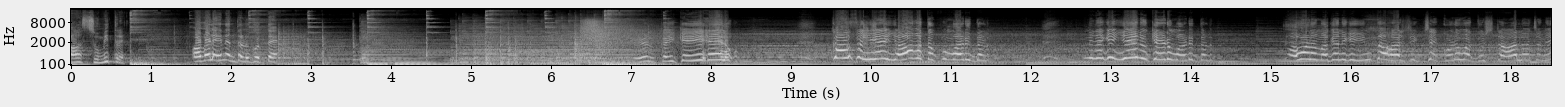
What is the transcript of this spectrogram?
ಆ ಸುಮಿತ್ರೆ ಅವಳೇನಂತಳು ಗೊತ್ತೇ? ಹೇಳು ಈ ಹೇಳು. ಕೌಸಲ್ಯ ಯಾವ ತಪ್ಪು ಮಾಡಿದ್ದಳು? ನಿನಗೆ ಏನು ಕೇಡು ಮಾಡಿದ್ದಳು? ಅವಳ ಮಗನಿಗೆ ಇಂತಹ ಶಿಕ್ಷೆ ಕೊಡುವ ದುಷ್ಟ ಆಲೋಚನೆ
